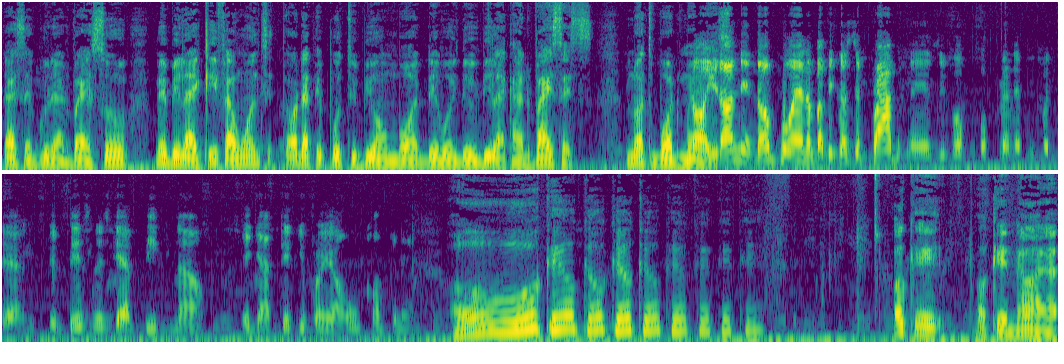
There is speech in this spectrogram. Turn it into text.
That's a good advice. So maybe like if I want other people to be on board, they will, they will be like advisors, not board members. No, you don't need, don't put anybody because the problem is you go put plenty of people there. The business get big now. They can take you from your own company. Oh, okay, okay, okay, okay, okay, okay, okay, okay. Okay, okay, now I,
